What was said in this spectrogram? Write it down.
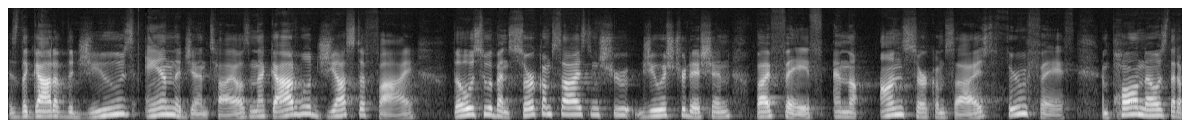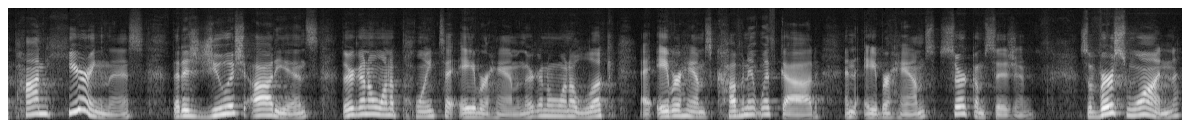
is the God of the Jews and the Gentiles, and that God will justify those who have been circumcised in Jewish tradition by faith, and the uncircumcised through faith. And Paul knows that upon hearing this, that his Jewish audience, they're going to want to point to Abraham, and they're going to want to look at Abraham's covenant with God and Abraham's circumcision. So, verse 1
